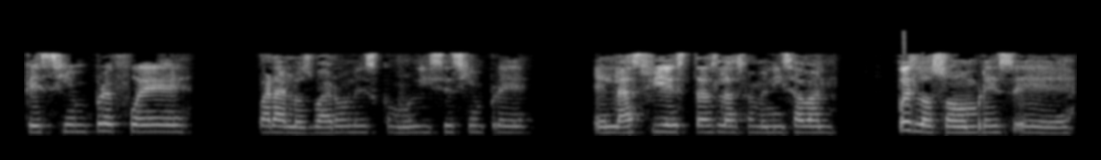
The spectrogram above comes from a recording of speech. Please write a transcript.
que siempre fue para los varones, como dice, siempre en las fiestas las amenizaban pues los hombres. Eh,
